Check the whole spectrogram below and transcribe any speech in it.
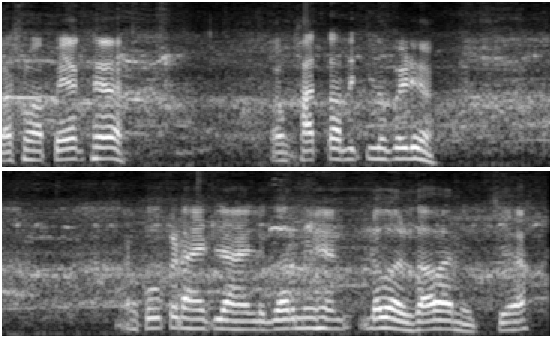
કશું આ પેક છે. પણ ખાતર એટલું પડ્યું. કુકડા એટલા એટલે ગરમી છે ડબલ થવાની જ છે.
